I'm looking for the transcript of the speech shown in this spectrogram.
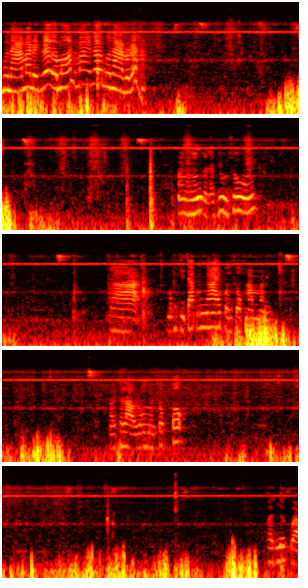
มือหนามาเด็กเลิกมอนไม่เลิกมือหนาเลยนะมันหืนก็จะอยู่สูงจะมันก็จะจับง่ายฝนตกทำมัน เราจะเล่าลงมันตกโต๊ะก็ นึกว่า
